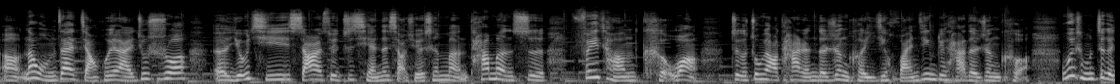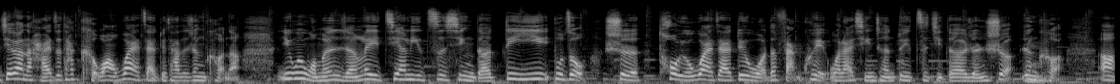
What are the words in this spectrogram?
呃，那我们再讲回来，就是说，呃，尤其十二岁之前的小学生们，他们是非常渴望这个重要他人的认可以及环境对他的认可。为什么这个阶段的孩子他渴望外在对他的认可呢？因为我们人类建立自信的第一步骤是透由外在对我的反馈，我来形成对自己的人设认可啊、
